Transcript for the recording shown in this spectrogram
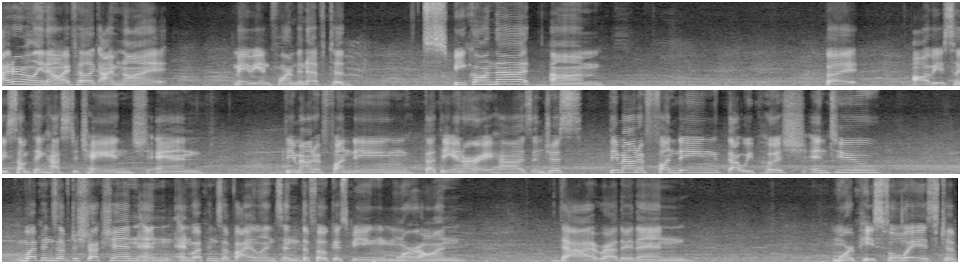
I don't really know. I feel like I'm not maybe informed enough to speak on that. Um, but obviously, something has to change, and the amount of funding that the NRA has, and just the amount of funding that we push into weapons of destruction and, and weapons of violence, and the focus being more on that rather than more peaceful ways to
